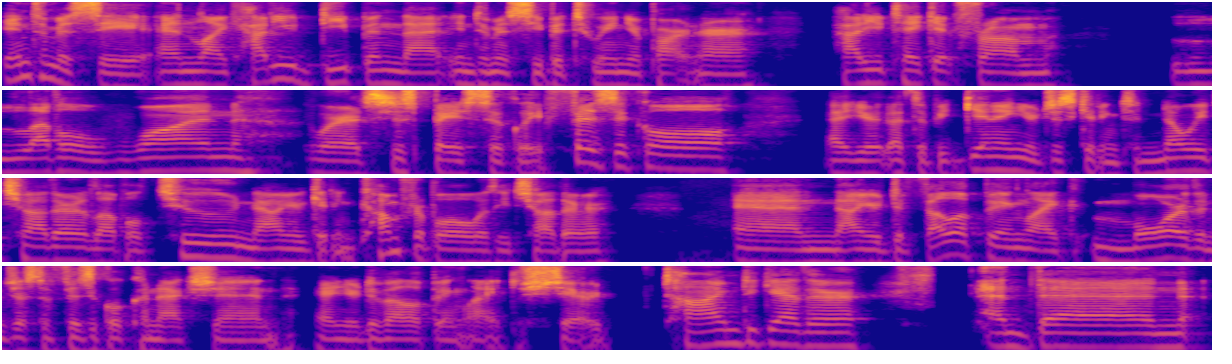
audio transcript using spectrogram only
Intimacy and like, how do you deepen that intimacy between your partner? How do you take it from level one, where it's just basically physical. At, your, at the beginning, you're just getting to know each other. Level two, now you're getting comfortable with each other. And now you're developing like more than just a physical connection and you're developing like shared time together. And then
